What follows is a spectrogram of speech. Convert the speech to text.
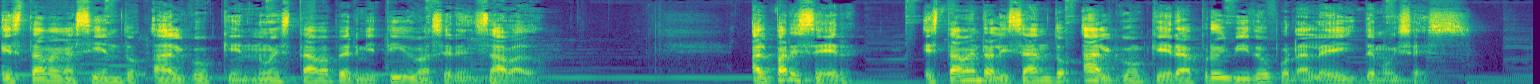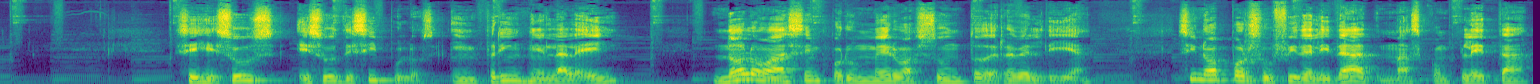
estaban haciendo algo que no estaba permitido hacer en sábado. Al parecer, estaban realizando algo que era prohibido por la ley de Moisés. Si Jesús y sus discípulos infringen la ley, no lo hacen por un mero asunto de rebeldía, sino por su fidelidad más completa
